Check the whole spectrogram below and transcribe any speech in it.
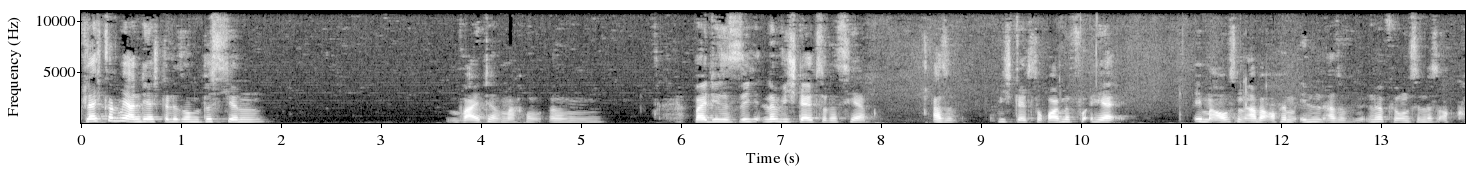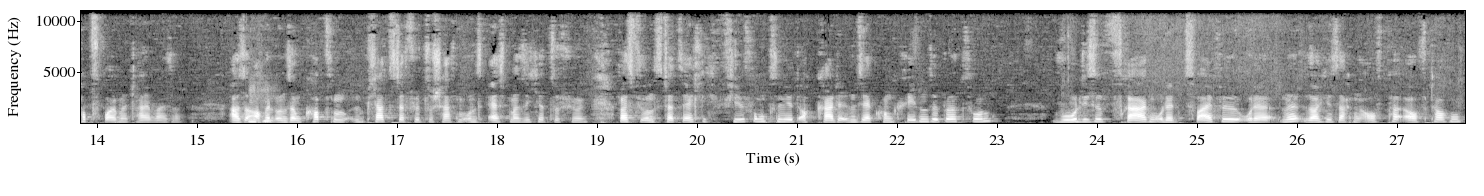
vielleicht können wir an der Stelle so ein bisschen weitermachen. Ähm, weil dieses, ne, wie stellst du das her? Also, wie stellst du Räume her im Außen, aber auch im Innen? Also, ne, für uns sind das auch Kopfräume teilweise. Also auch mhm. in unserem Kopf einen Platz dafür zu schaffen, uns erstmal sicher zu fühlen. Was für uns tatsächlich viel funktioniert, auch gerade in sehr konkreten Situationen, wo diese Fragen oder Zweifel oder ne, solche Sachen auftauchen,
